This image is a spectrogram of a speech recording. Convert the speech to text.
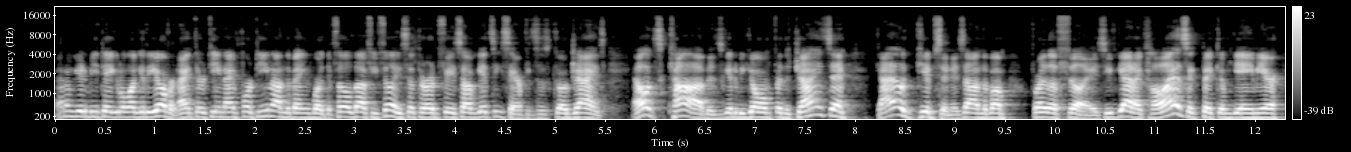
and I'm going to be taking a look at the over. 913, 914 on the betting board. The Philadelphia Phillies hit the road face off against the San Francisco Giants. Alex Cobb is going to be going for the Giants, and Kyle Gibson is on the bump for the Phillies. You've got a classic pick'em game here.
